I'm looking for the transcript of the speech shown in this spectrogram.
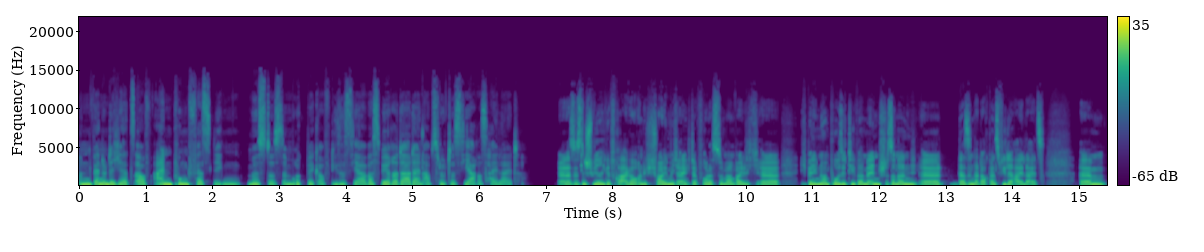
Und wenn du dich jetzt auf einen Punkt festlegen müsstest im Rückblick auf dieses Jahr, was wäre da dein absolutes Jahreshighlight? Ja, das ist eine schwierige Frage und ich scheue mich eigentlich davor, das zu machen, weil ich, äh, ich bin nicht nur ein positiver Mensch, sondern äh, da sind halt auch ganz viele Highlights. Ähm,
